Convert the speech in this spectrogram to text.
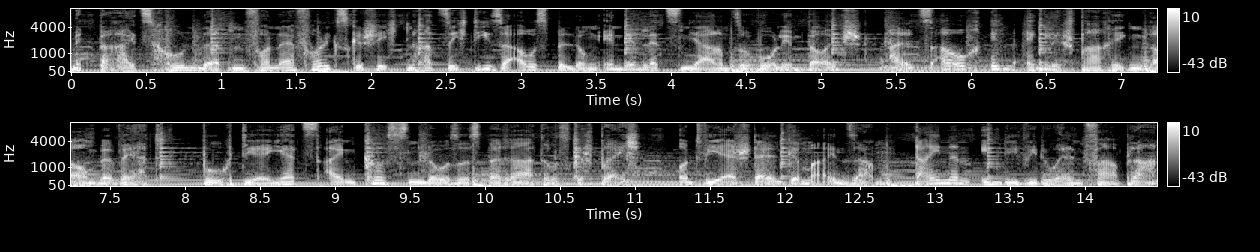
Mit bereits Hunderten von Erfolgsgeschichten hat sich diese Ausbildung in den letzten Jahren sowohl im Deutsch- als auch im englischsprachigen Raum bewährt. Buch dir jetzt ein kostenloses Beratungsgespräch und wir erstellen gemeinsam deinen individuellen Fahrplan.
